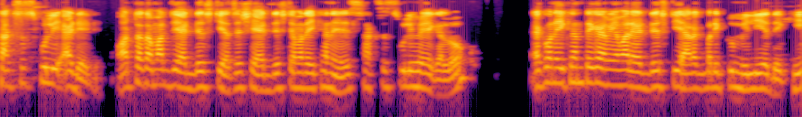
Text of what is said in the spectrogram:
successfully added অর্থাৎ আমার যে অ্যাড্রেসটি আছে, সেই অ্যাড্রেসটি আমার এখানে সাকসেসফুলি হয়ে গেল। এখন এইখান থেকে আমি আমার অ্যাড্রেসটি আরেকবার একটু মিলিয়ে দেখি।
